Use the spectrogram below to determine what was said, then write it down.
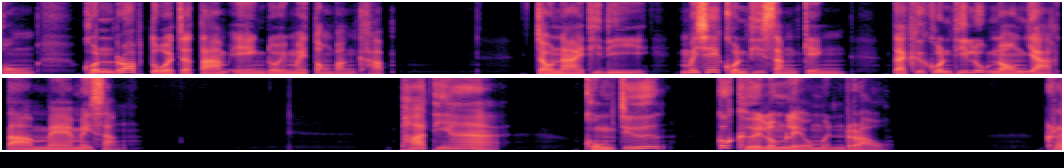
คง คนรอบตัวจะตามเองโดยไม่ต้องบังคับ เจ้านายที่ดีไม่ใช่คนที่สั่งเก่ง แต่คือคนที่ลูกน้องอยากตามแม้ไม่สั่งพาร์ทที่ 5 คงจื้อก็เคยล้มเหลวเหมือนเรา ใคร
